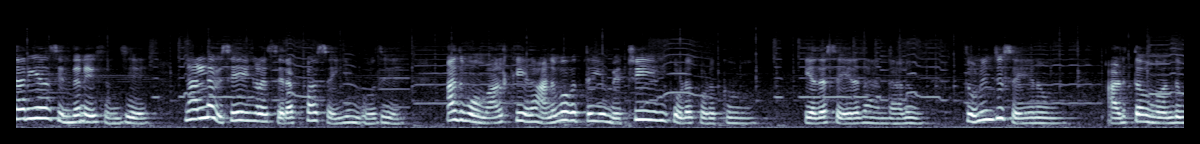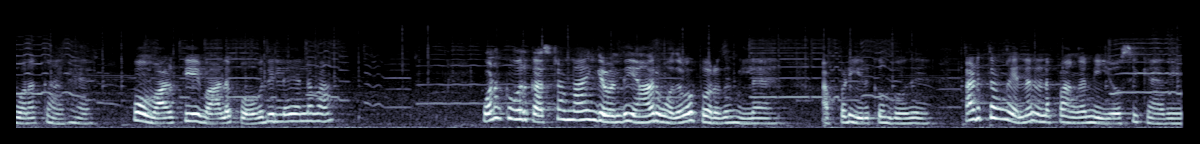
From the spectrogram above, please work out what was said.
சரியாக சிந்தனை செஞ்சு நல்ல விஷயங்களை சிறப்பாக செய்யும்போது அது உன் வாழ்க்கையில் அனுபவத்தையும் வெற்றியையும் கூட கொடுக்கும். எதை செய்கிறதா இருந்தாலும் துணிஞ்சு செய்யணும். அடுத்தவங்க வந்து உனக்காக உன் வாழ்க்கையை வாழப் போவதில்லை அல்லவா உனக்கு ஒரு கஷ்டம்னா இங்கே வந்து யாரும் உதவ போகிறதும் இல்லை. அப்படி இருக்கும்போது அடுத்தவங்க என்ன நினைப்பாங்கன்னு நீ யோசிக்காதே.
